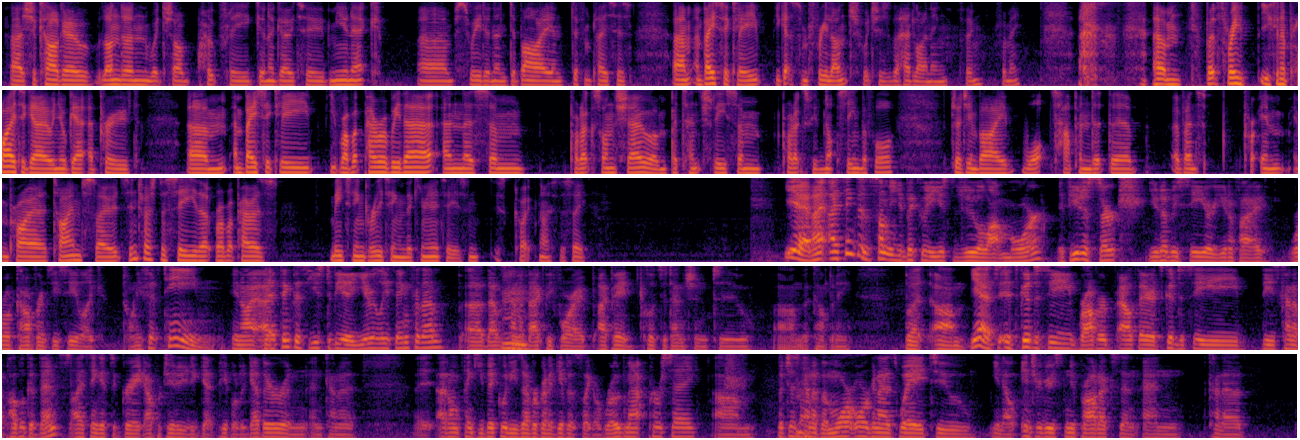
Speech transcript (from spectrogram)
uh, Chicago, London, which I'm hopefully going to go to, Munich, uh, Sweden and Dubai and different places. Um, and basically, you get some free lunch, which is the headlining thing for me. um, but three, you can apply to go and you'll get approved. Um, and basically, Robert Pera will be there, and there's some products on show and potentially some products we've not seen before, judging by what's happened at the events in, in prior times. So it's interesting to see that Robert Pera's meeting and greeting the community. It's, it's quite nice to see. Yeah, and I, I, think this is something Ubiquiti used to do a lot more. If you just search UWC or UniFi World Conference, you see like 2015. You know, I, I think this used to be a yearly thing for them. Uh, that was kind of back before I, I paid close attention to um, the company. But um, yeah, it's, it's good to see Robert out there. It's good to see these kind of public events. I think it's a great opportunity to get people together and, and kind of. I don't think Ubiquiti is ever going to give us like a roadmap per se, um, but just kind of a more organized way to you know introduce new products and and kind of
